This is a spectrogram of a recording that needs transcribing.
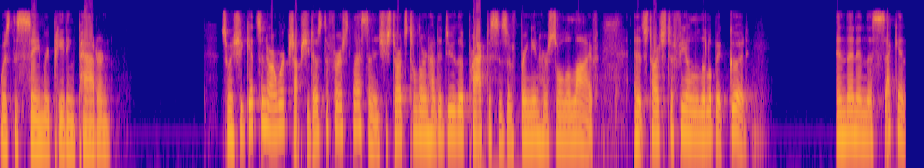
was the same repeating pattern. So when she gets into our workshop, she does the first lesson and she starts to learn how to do the practices of bringing her soul alive. And it starts to feel a little bit good. And then in the second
